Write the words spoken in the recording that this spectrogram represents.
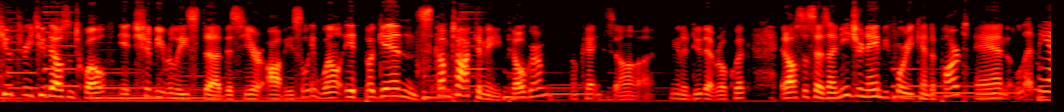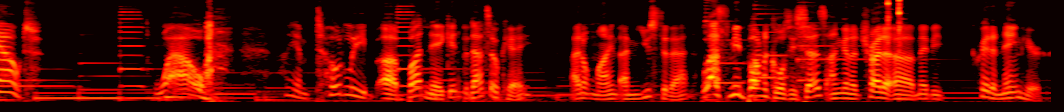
Q3 2012. It should be released uh, this year, obviously. Well, it begins. Come talk to me, Pilgrim. Okay, so uh, I'm going to do that real quick. It also says, I need your name before you can depart, and let me out. Wow. I am totally uh, butt naked, but that's okay. I don't mind. I'm used to that. Blast me barnacles, he says. I'm going to try to uh, maybe create a name here.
